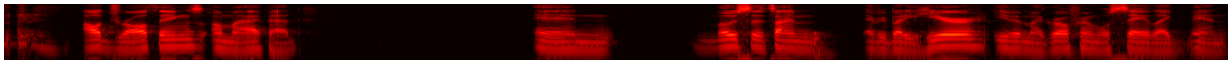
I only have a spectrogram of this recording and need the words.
I'll draw things on my iPad, and most of the time, everybody here, even my girlfriend, will say like, "Man,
